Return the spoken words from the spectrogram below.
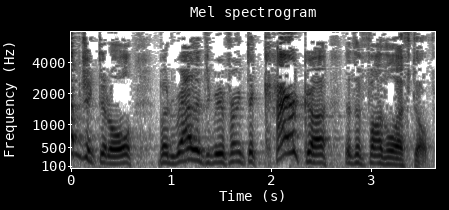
object at all, but rather to be referring to karka that the father left over.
